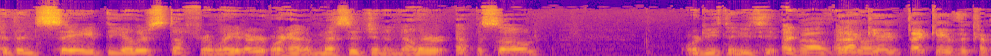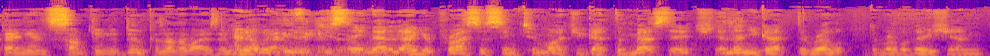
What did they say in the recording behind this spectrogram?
and then saved the other stuff for later, or had a message in another episode. Or do you think? I, Well, I don't that know. gave that gave the companions something to do because otherwise they I wouldn't know, have but anything you're to just saying that, and now you're processing too much. You got the message, and then you got the rele- the revelation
